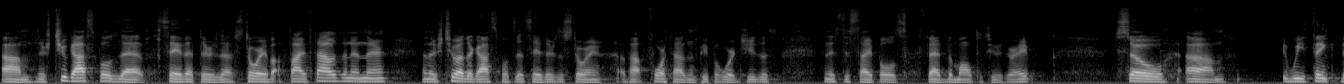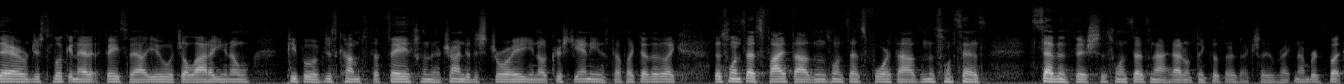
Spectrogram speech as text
um, there's two gospels that say that there's a story about 5,000 in there, and there's two other gospels that say there's a story about 4,000 people where Jesus and his disciples fed the multitude, right? So um, we think they're just looking at it face value, which a lot of, you know, people who have just come to the faith and they're trying to destroy, you know, Christianity and stuff like that. They're like, this one says 5,000, this one says 4,000, this one says seven fish, this one says nine. I don't think those are actually the right numbers. But,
